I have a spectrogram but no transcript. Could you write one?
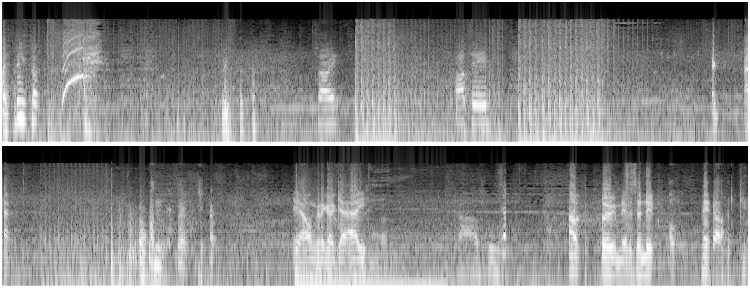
I think that. Sorry. Our team. Yeah, I'm gonna go get A. Kaboom. Oh, boom, it was a nuke. Pick up and kill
